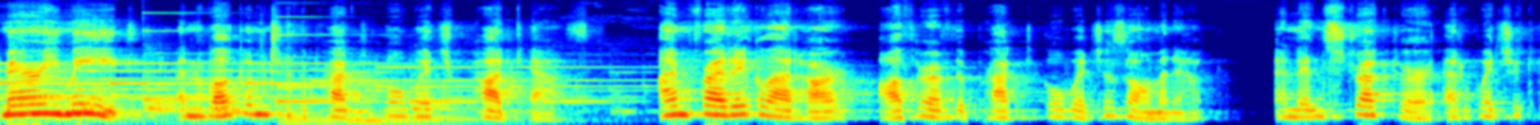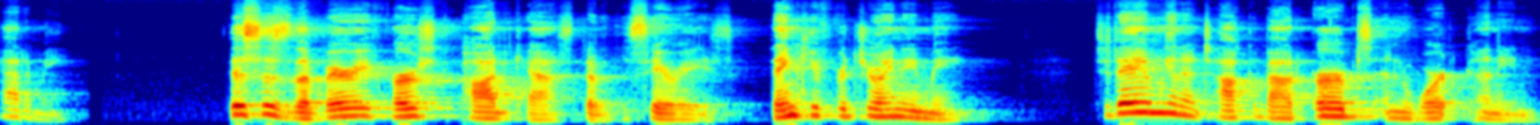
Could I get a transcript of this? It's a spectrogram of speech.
Merry meet, and welcome to the Practical Witch podcast. I'm Friday Gladheart, author of the Practical Witch's Almanac and instructor at Witch Academy. This is the very first podcast of the series. Thank you for joining me. Today I'm going to talk about herbs and wort cunning.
